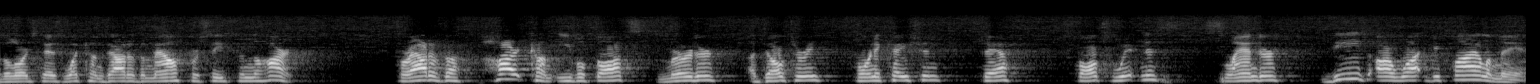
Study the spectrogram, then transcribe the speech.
the Lord says, what comes out of the mouth proceeds from the heart. For out of the heart come evil thoughts, murder, adultery, fornication, theft, false witness, slander. These are what defile a man.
